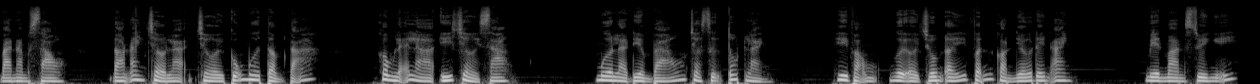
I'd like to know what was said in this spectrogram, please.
Ba năm sau, đón anh trở lại trời cũng mưa tầm tã. Không lẽ là ý trời sao? Mưa là điểm báo cho sự tốt lành. Hy vọng người ở chốn ấy vẫn còn nhớ đến anh. Miên man suy nghĩ,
